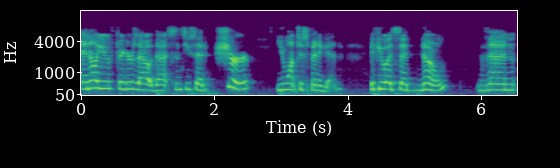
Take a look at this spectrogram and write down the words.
NLU figures out that since you said sure, you want to spin again. If you had said no, then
